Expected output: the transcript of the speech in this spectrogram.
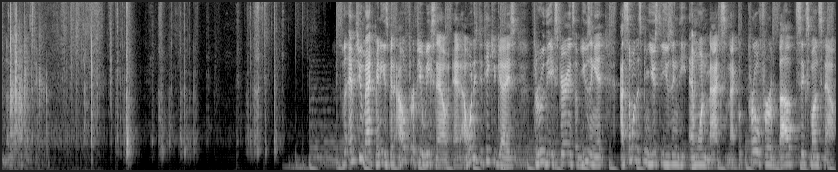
another Apple sticker. So the M2 Mac Mini has been out for a few weeks now, and I wanted to take you guys through the experience of using it as someone that's been used to using the M1 Max MacBook Pro for about six months now.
